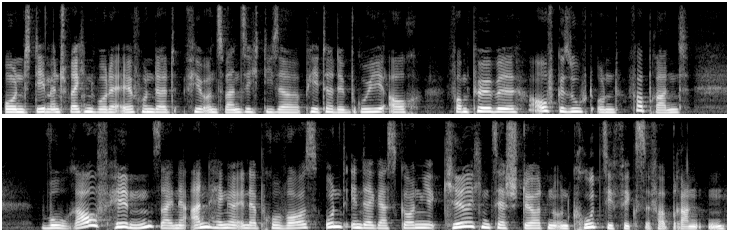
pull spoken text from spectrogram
Und dementsprechend wurde 1124 dieser Peter de Bruy auch vom Pöbel aufgesucht und verbrannt. Woraufhin seine Anhänger in der Provence und in der Gascogne Kirchen zerstörten und Kruzifixe verbrannten.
